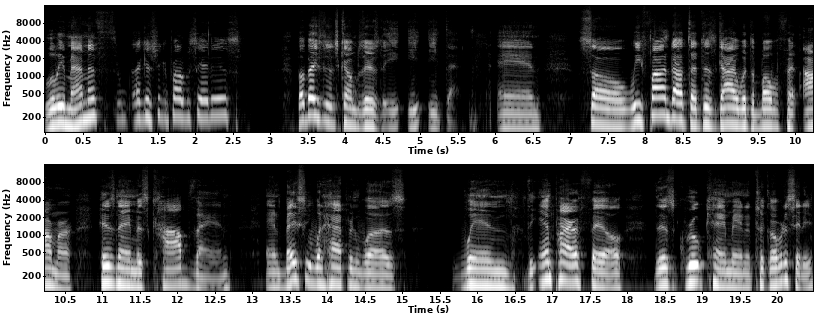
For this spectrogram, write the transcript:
woolly mammoth, I guess you could probably say it is. But basically, it comes there to eat, eat, eat that. And so we find out that this guy with the Boba Fett armor, his name is Cobb Van. And basically, what happened was when the Empire fell, this group came in and took over the city.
